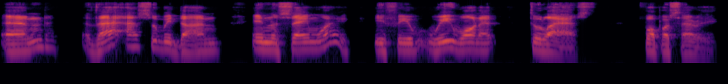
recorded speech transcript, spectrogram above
And that has to be done in the same way if we want it to last for posterity.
